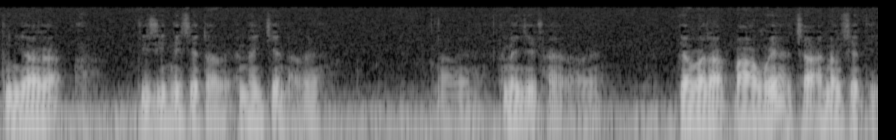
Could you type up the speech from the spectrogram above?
သူများကဒီစီနှိမ့်ချက်တာပဲအနိုင်ကျင့်တာပဲဒါပဲအနိုင်ကျင့်ခံရတာပဲပြပါဒပါဝင်အခြားအနှောက်အယှက်တွေ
